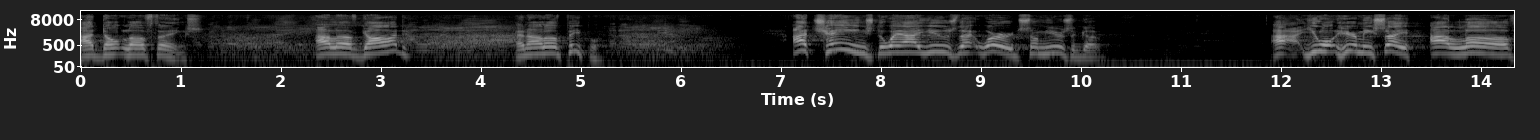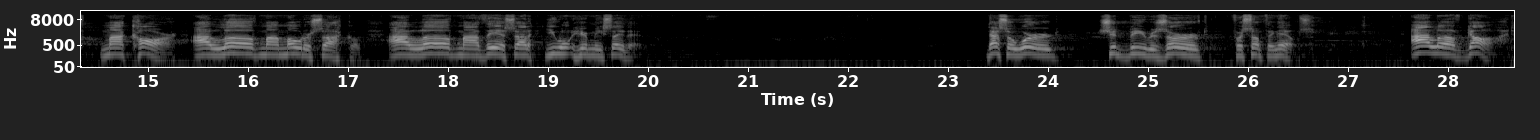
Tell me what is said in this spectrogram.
I don't love things. I love God and I love people. I changed the way I used that word some years ago. I, you won't hear me say, I love my car. I love my motorcycle. I love my this. I, you won't hear me say that. That's a word should be reserved for something else. I love God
